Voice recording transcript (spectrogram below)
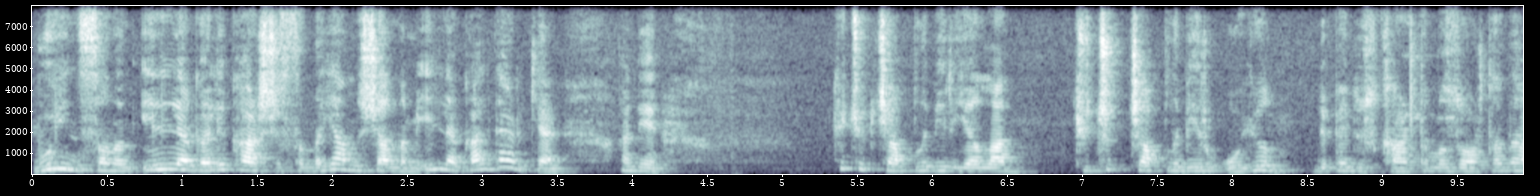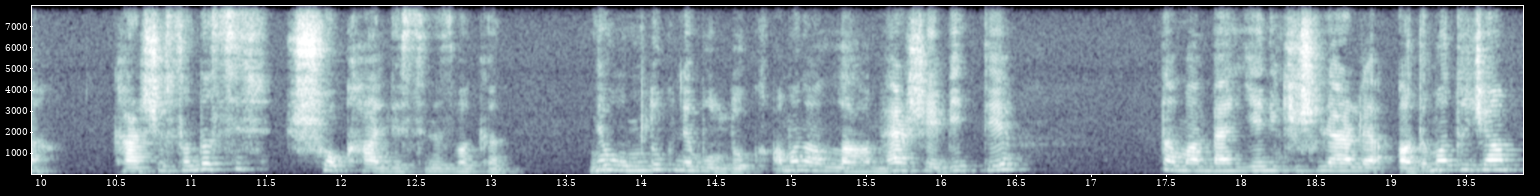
Bu insanın illegali karşısında yanlış anlamayın illegal derken hani küçük çaplı bir yalan küçük çaplı bir oyun düpedüz kartımız ortada. Karşısında siz şok haldesiniz bakın ne umduk ne bulduk. Aman Allah'ım her şey bitti. Tamam ben yeni kişilerle adım atacağım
